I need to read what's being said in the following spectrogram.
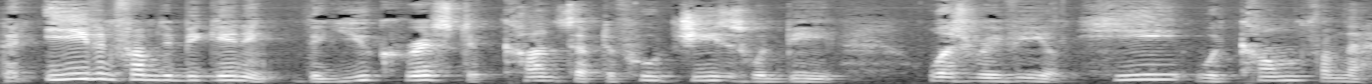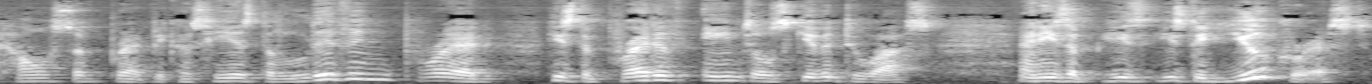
That even from the beginning, the Eucharistic concept of who Jesus would be was revealed. He would come from the house of bread because he is the living bread. He's the bread of angels given to us. And he's, a, he's, he's the Eucharist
